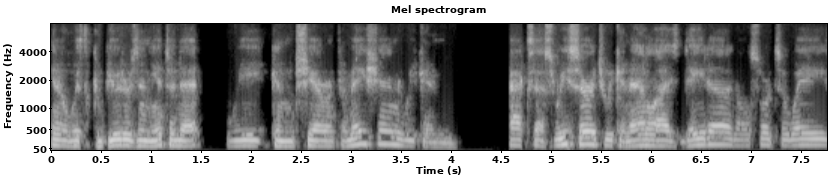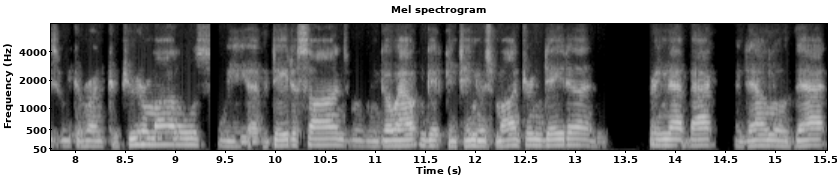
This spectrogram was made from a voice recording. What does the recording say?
you know, with computers and the internet, we can share information. We can access research. We can analyze data in all sorts of ways. We can run computer models. We have data sondes where we can go out and get continuous monitoring data and bring that back and download that.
